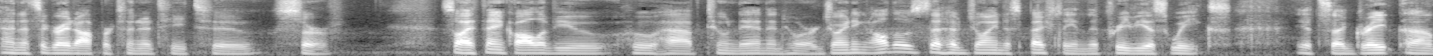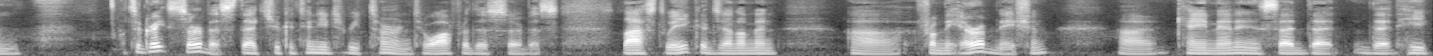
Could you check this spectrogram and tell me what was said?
and it's a great opportunity to serve. So I thank all of you who have tuned in and who are joining, all those that have joined especially in the previous weeks. It's a great um, it's a great service that you continue to return to offer this service. Last week a gentleman uh, from the Arab nation uh, came in and said that that he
